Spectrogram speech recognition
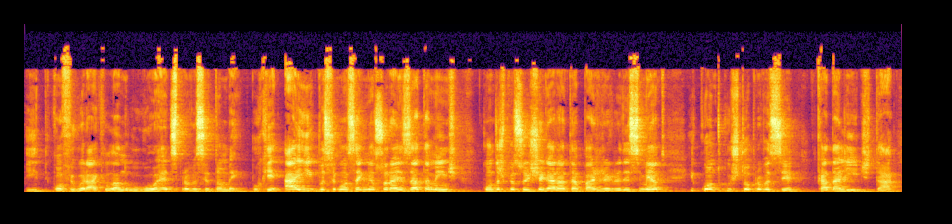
e configurar aquilo lá no Google Ads para você também. Porque aí você consegue mensurar exatamente quantas pessoas chegaram até a página de agradecimento e quanto custou para você cada lead, tá?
